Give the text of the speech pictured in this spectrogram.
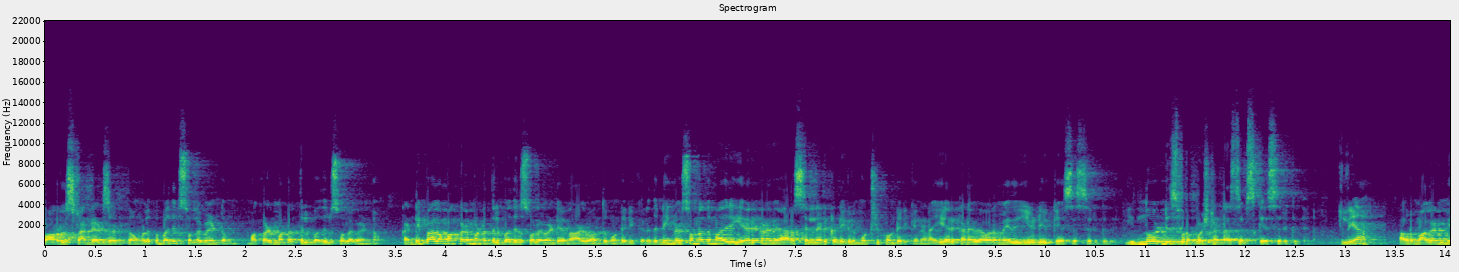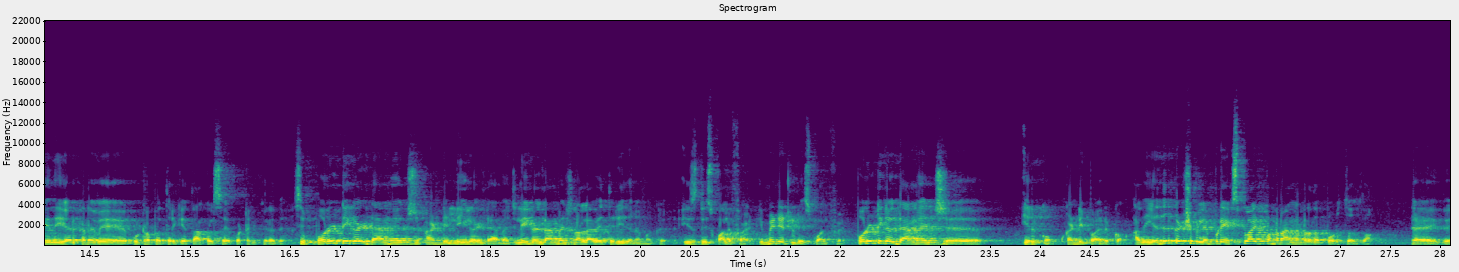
மாரல் ஸ்டாண்டர்ட்ஸ் எடுத்தவங்களுக்கு பதில் சொல்ல வேண்டும். மக்கள் மன்றத்தில் பதில் சொல்ல வேண்டும். கண்டிப்பாக மக்கள் மன்றத்தில் பதில் சொல்ல வேண்டிய நாள் வந்து கொண்டிருக்கிறது. நீங்கள் சொன்னது மாதிரி ஏற்கனவே அரசியல் நெருக்கடிகள் முற்றி கொண்டிருக்கின்றன. ஏற்கனவே அவர் மீது இடி கேசஸ் இருக்குது. இன்னொரு டிஸ்ப்ரொபோஷனட் அசட்ஸ் கேஸ் இருக்குது. இல்லையா? அவர் மகன் மீது ஏற்கனவே குற்றப்பத்திரிகை தாக்கல் செய்யப்பட்டிருக்கிறது. சி political damage and legal damage legal damage நல்லாவே தெரியுது நமக்கு. Is disqualified immediately disqualified political damage இருக்கும் கண்டிப்பாக இருக்கும். அதை எதிர்க்கட்சிகள் எப்படி எக்ஸ்ப்ளாய்ட் பண்ணுறாங்கன்றதை பொறுத்தது தான் இது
